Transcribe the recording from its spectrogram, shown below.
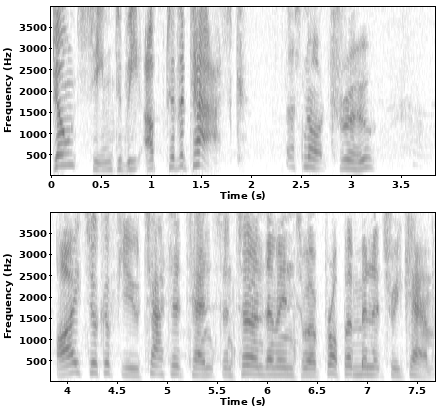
don't seem to be up to the task. That's not true. I took a few tattered tents and turned them into a proper military camp.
